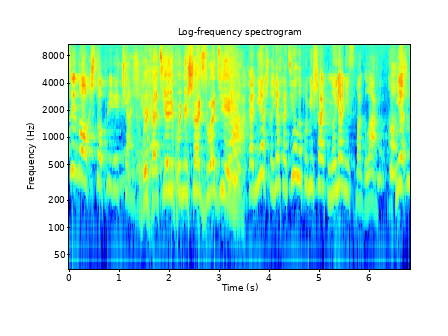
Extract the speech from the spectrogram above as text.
сынок, что примечательно. Вы хотели помешать злодею. Да, конечно, я хотела помешать, но я не смогла. Ну как нет, же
